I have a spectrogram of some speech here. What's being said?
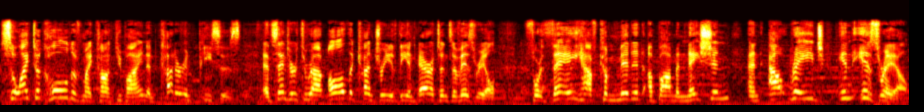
So I took hold of my concubine and cut her in pieces, and sent her throughout all the country of the inheritance of Israel, for they have committed abomination and outrage in Israel.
